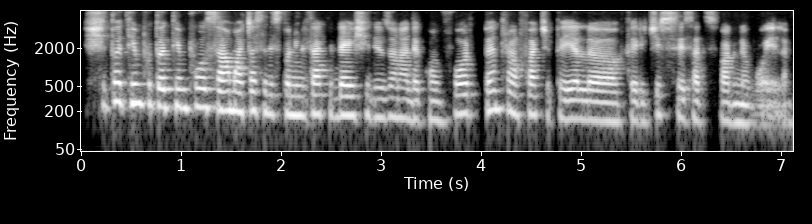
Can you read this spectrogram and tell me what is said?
și tot timpul, tot timpul să am această disponibilitate de a ieși din zona de confort pentru a-l face pe el uh, fericit și să-i satisfac nevoile.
